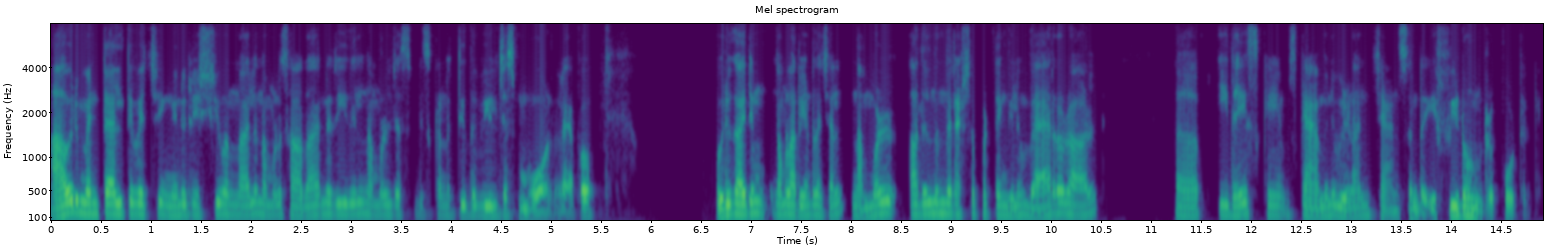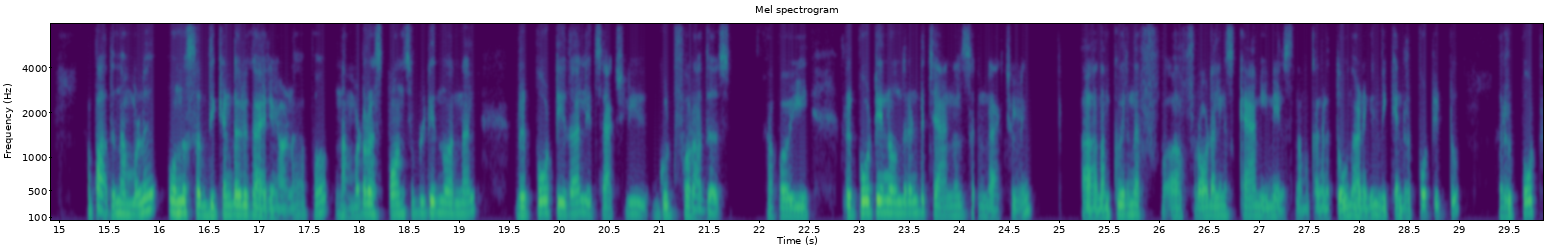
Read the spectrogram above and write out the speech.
ആ ഒരു മെന്റാലിറ്റി വെച്ച് ഇങ്ങനെ ഒരു ഇഷ്യൂ വന്നാലും നമ്മൾ സാധാരണ രീതിയിൽ നമ്മൾ ജസ്റ്റ് ഡിസ്കണക്ട് ചെയ്ത് വീൽ ജസ്റ്റ് മൂവ് ഓൺ അല്ലേ? അപ്പോൾ ഒരു കാര്യം നമ്മൾ അറിയേണ്ടത് വെച്ചാൽ നമ്മൾ അതിൽ നിന്ന് രക്ഷപ്പെട്ടെങ്കിലും വേറൊരാൾ ഇതേ സ്കീം സ്കാമിന് വീഴാൻ ചാൻസ് ഉണ്ട് if you don't report it അപ്പൊ അത് നമ്മൾ ഒന്ന് ശ്രദ്ധിക്കേണ്ട ഒരു കാര്യമാണ്. അപ്പോൾ നമ്മുടെ റെസ്പോൺസിബിലിറ്റി എന്ന് പറഞ്ഞാൽ റിപ്പോർട്ട് ചെയ്താൽ it's actually good for others അപ്പോൾ ഈ റിപ്പോർട്ട് ചെയ്യുന്ന ഒന്ന് രണ്ട് ചാനൽസ് ഉണ്ട് ആക്ച്വലി നമുക്ക് വരുന്ന ഫ്രോഡ് അല്ലെങ്കിൽ സ്കാം ഇമെയിൽസ് നമുക്ക് അങ്ങനെ തോന്നുകയാണെങ്കിൽ we can report it to report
